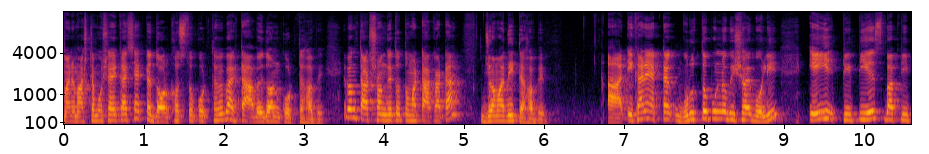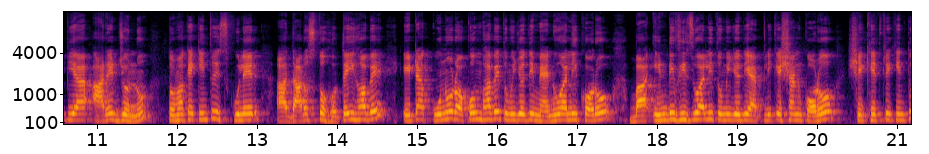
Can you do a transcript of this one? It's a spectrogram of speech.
মানে মাস্টারমশাইয়ের কাছে একটা দরখাস্ত করতে হবে বা একটা আবেদন করতে হবে। এবং তার সঙ্গে তো তোমার টাকাটা জমা দিতে হবে। আর এখানে একটা গুরুত্বপূর্ণ বিষয় বলি, এই পিপিএস বা পিপিআর এর জন্য তোমাকে কিন্তু স্কুলের দ্বারস্থ হতেই হবে। এটা কোনো রকমভাবে তুমি যদি ম্যানুয়ালি করো বা ইন্ডিভিজুয়ালি তুমি যদি অ্যাপ্লিকেশান করো, সেক্ষেত্রে কিন্তু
